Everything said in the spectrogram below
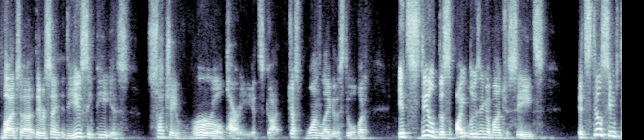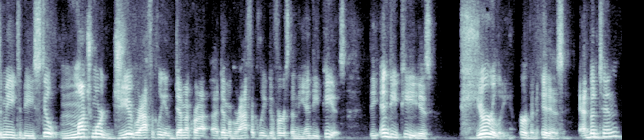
But uh, they were saying that the UCP is such a rural party. It's got just one leg of the stool, but it's still, despite losing a bunch of seats, it still seems to me to be still much more geographically and demogra- uh, demographically diverse than the NDP is. The NDP is purely urban. It is Edmonton.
